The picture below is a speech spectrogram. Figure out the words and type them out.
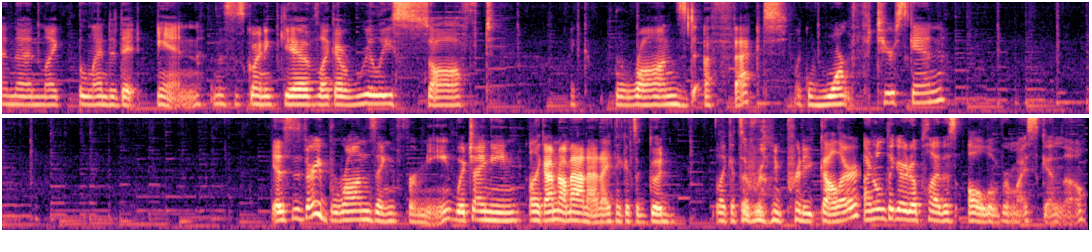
and then like blended it in. And this is going to give like a really soft, like bronzed effect, like warmth to your skin. Yeah, this is very bronzing for me, which I mean, like I'm not mad at it. I think it's a good, like it's a really pretty color. I don't think I would apply this all over my skin though.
